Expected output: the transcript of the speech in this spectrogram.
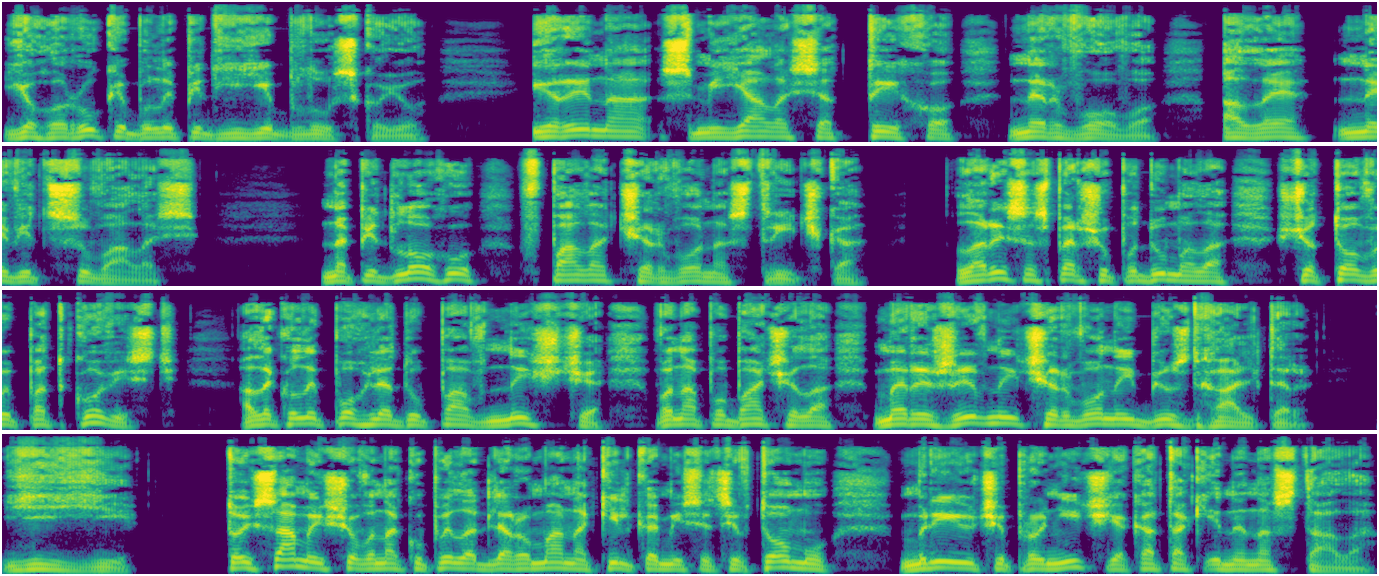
Його руки були під її блузкою. Ірина сміялася тихо, нервово, але не відсувалась. На підлогу впала червона стрічка. Лариса спершу подумала, що то випадковість, але коли погляд упав нижче, вона побачила мереживний червоний бюстгальтер – її. Той самий, що вона купила для Романа кілька місяців тому, мріючи про ніч, яка так і не настала.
